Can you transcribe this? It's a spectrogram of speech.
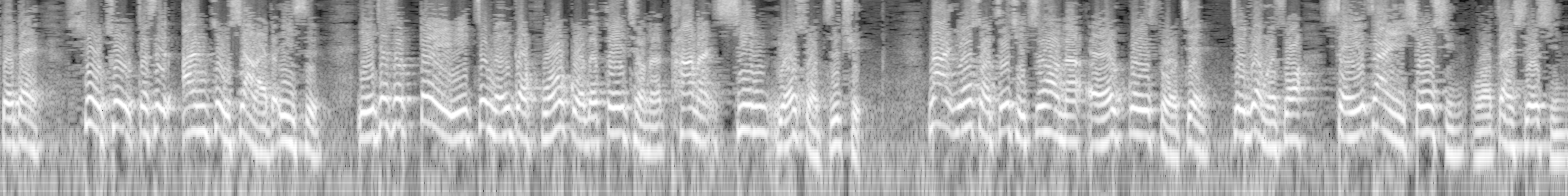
对不对？宿处就是安住下来的意思，也就是说，对于这么一个佛果的追求呢，他呢心有所执取，那有所执取之后呢，而归所见，就认为说，谁在修行，我在修行；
